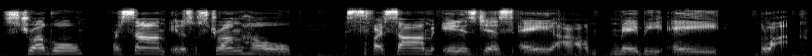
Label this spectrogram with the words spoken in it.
struggle. For some, it is a stronghold. For some, it is just a um, maybe a block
